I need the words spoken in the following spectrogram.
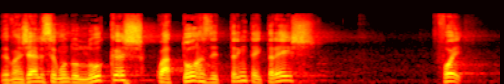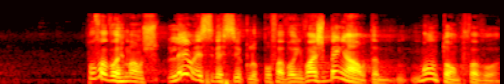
Evangelho segundo Lucas 14, 33. Foi. Por favor, irmãos, leiam esse versículo, por favor, em voz bem alta. Bom tom, por favor.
